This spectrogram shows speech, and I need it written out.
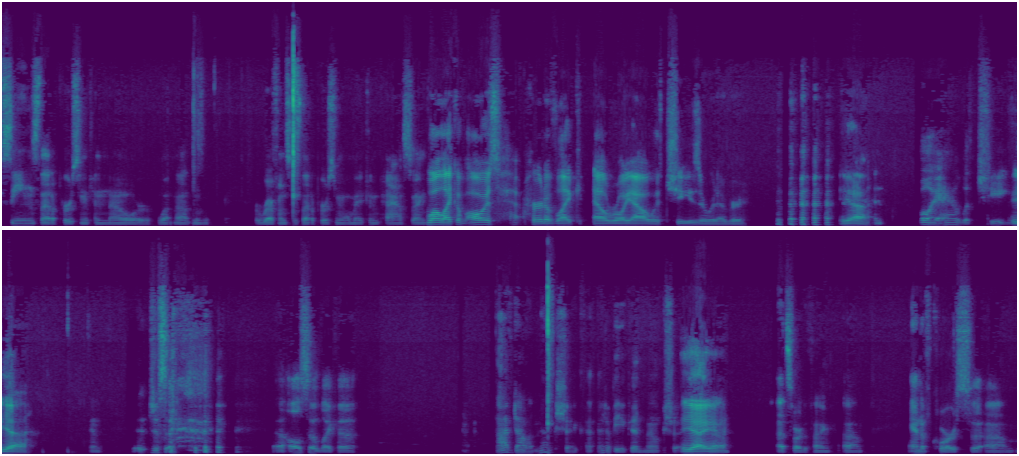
scenes that a person can know or whatnot, and references that a person will make in passing. Well, like I've always heard of like El Royale with cheese or whatever. Yeah, Boy, yeah, with cheese. yeah, And It just uh, also like a five dollar milkshake. That better be a good milkshake. yeah, yeah. Um, that sort of thing. Um, and of course, uh, um,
